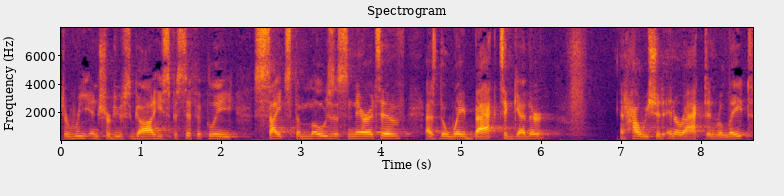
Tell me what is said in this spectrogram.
to reintroduce God. He specifically cites the Moses narrative as the way back together and how we should interact and relate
